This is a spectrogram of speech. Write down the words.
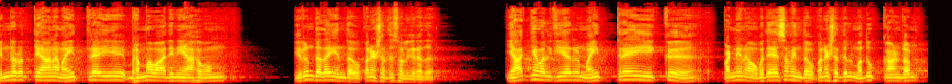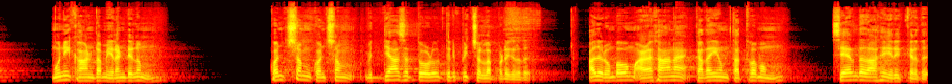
இன்னொருத்தியான மைத்ரேயி பிரம்மவாதினியாகவும் இருந்ததை இந்த உபனிஷத்து சொல்கிறது. யாக்ஞவல்கியர் மைத்ரேயிக்கு பண்ணின உபதேசம் இந்த உபனிஷத்தில் மது காண்டம் முனி காண்டம் இரண்டிலும் கொஞ்சம் கொஞ்சம் வித்தியாசத்தோடு திருப்பிச் சொல்லப்படுகிறது. அது ரொம்பவும் அழகான கதையும் தத்துவமும் சேர்ந்ததாக இருக்கிறது.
